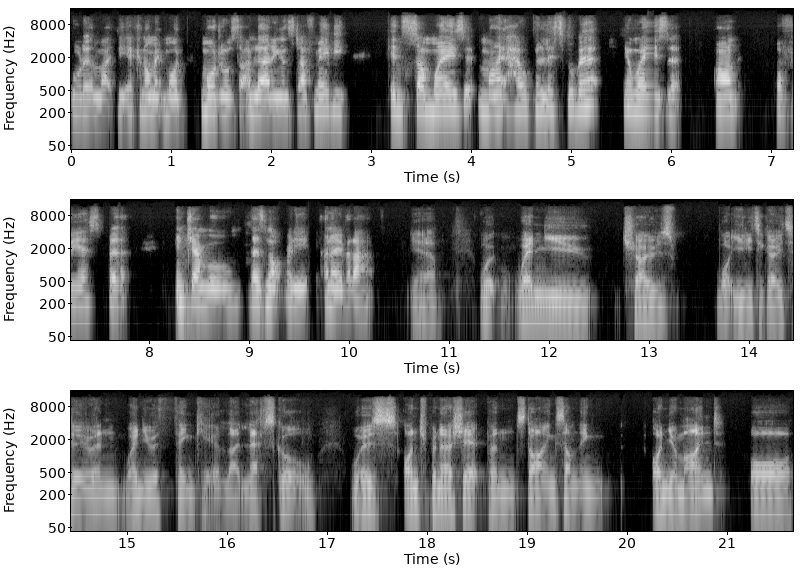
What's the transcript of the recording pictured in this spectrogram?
all of like the economic mod- models that I'm learning and stuff, maybe in some ways it might help a little bit in ways that aren't obvious, but in hmm. general, there's not really an overlap. Yeah. When you chose what you need to go to and when you were thinking like left school was entrepreneurship and starting something on your mind? Or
